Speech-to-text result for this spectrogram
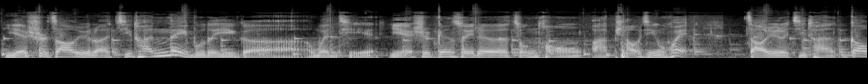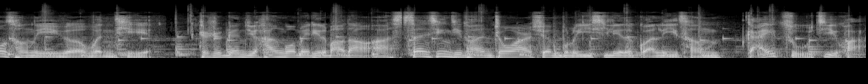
也是遭遇了集团内部的一个问题，也是跟随着总统啊朴槿惠遭遇了集团高层的一个问题。这是根据韩国媒体的报道啊，三星集团周二宣布了一系列的管理层改组计划，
